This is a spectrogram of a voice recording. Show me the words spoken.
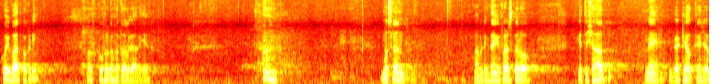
کوئی بات پکڑی اور کفر کا فتویٰ لگا دیا۔ مثلا آپ لکھ دیں گے فرض کرو کہ تشہد میں بیٹھے ہوتے ہیں جب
